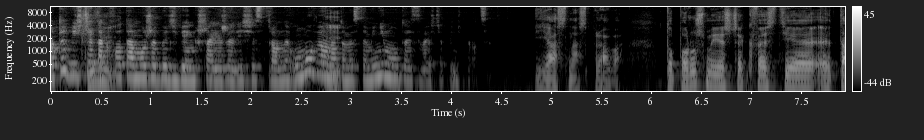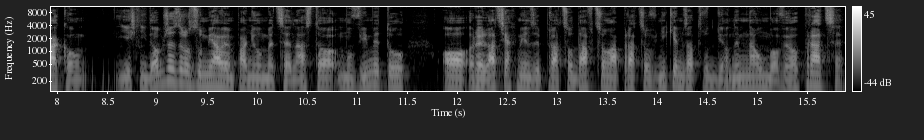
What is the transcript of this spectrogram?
Oczywiście Czyli... ta kwota może być większa, jeżeli się strony umówią, I... natomiast to minimum to jest 25%. Jasna sprawa. To poruszmy jeszcze kwestię e, taką. Jeśli dobrze zrozumiałem panią mecenas, to mówimy tu o relacjach między pracodawcą a pracownikiem zatrudnionym na umowę o pracę.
